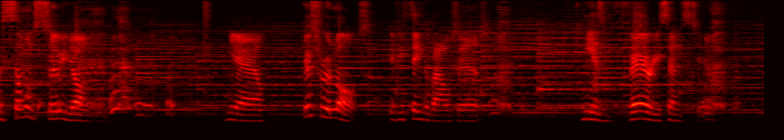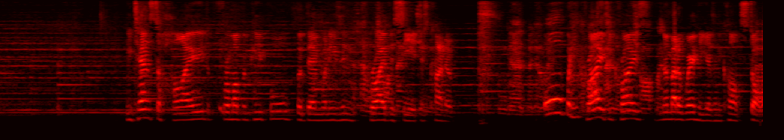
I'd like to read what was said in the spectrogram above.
For someone so young, yeah, goes through a lot if you think about it. He is very sensitive. He tends to hide from other people, but then when he's in privacy, it just kind of. Oh, but he cries, he cries no matter where he is and he can't stop.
